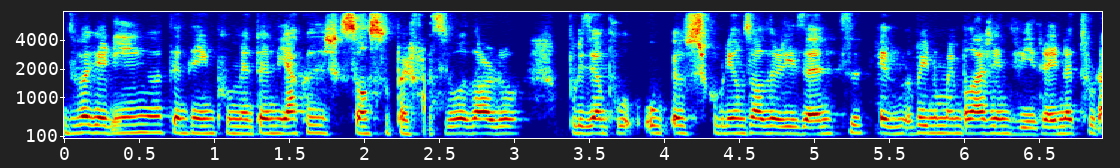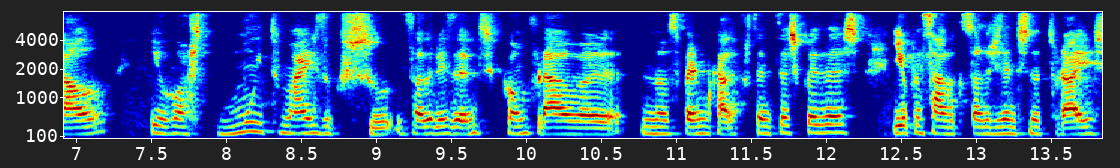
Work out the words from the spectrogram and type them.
devagarinho, tentem implementando e há coisas que são super fáceis. Eu adoro, por exemplo, eu descobri um desodorizante, vem numa embalagem de vidro, é natural eu gosto muito mais do que os desodorizantes que comprava no supermercado. Portanto, as coisas, e eu pensava que os desodorizantes naturais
